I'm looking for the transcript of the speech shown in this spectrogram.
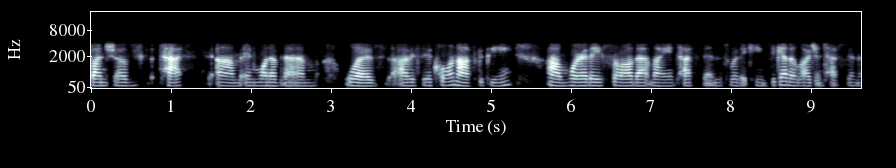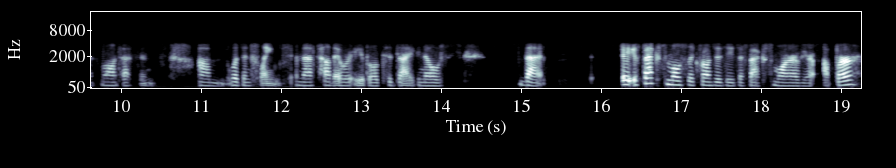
bunch of tests, um, and one of them was obviously a colonoscopy, um, where they saw that my intestines, where they came together, large intestine and small intestines, um, was inflamed, and that's how they were able to diagnose that it affects mostly Crohn's disease affects more of your upper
